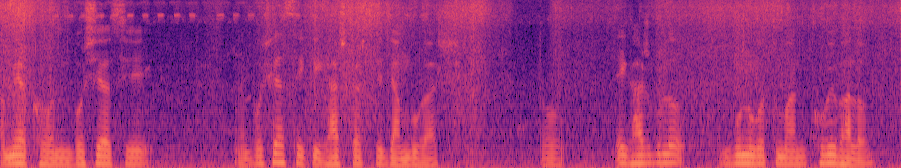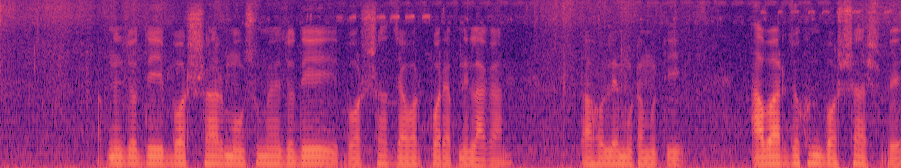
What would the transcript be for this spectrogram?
আমি এখন বসে আছি মানে বসে আছি কি ঘাস কাটছি, জাম্বু ঘাস। তো এই ঘাসগুলো গুণগত মান খুবই ভালো। আপনি যদি বর্ষার মৌসুমে যদি বর্ষা যাওয়ার পরে আপনি লাগান, তাহলে মোটামুটি আবার যখন বর্ষা আসবে,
